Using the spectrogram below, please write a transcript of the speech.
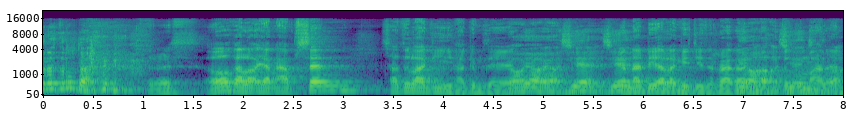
terus terus dah. Terus, oh kalau yang absen satu lagi hakim saya. Oh ya ya, Zie, Zie. Karena dia lagi cedera kan Iya, waktu Ziyech kemarin.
